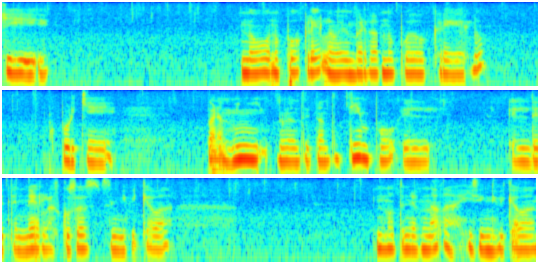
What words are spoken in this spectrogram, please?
Que no, no puedo creerlo, en verdad no puedo creerlo. Porque para mí durante tanto tiempo el, el detener las cosas significaba no tener nada y significaba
